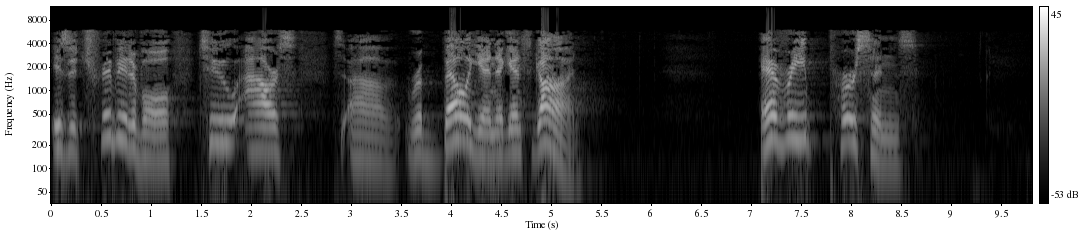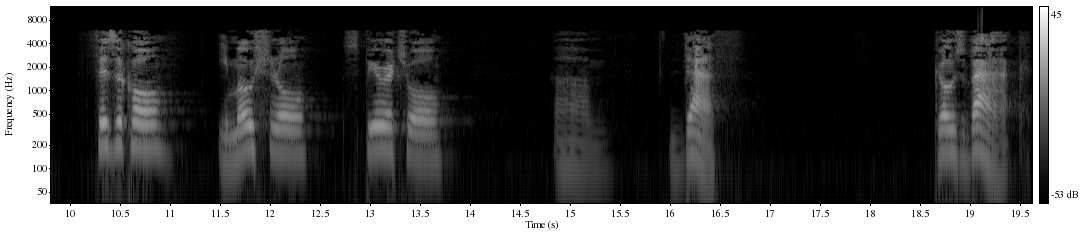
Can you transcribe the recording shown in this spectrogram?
is attributable to our uh, rebellion against God. Every person's physical, emotional, spiritual um, death goes back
